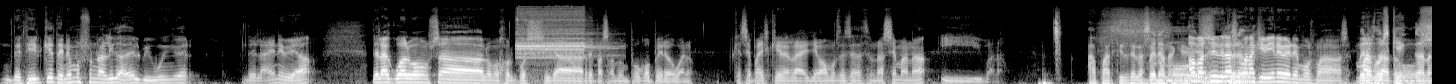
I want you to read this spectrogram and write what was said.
decir que tenemos una liga del Big Winger de la NBA, de la cual vamos a, a lo mejor pues ir a repasando un poco, pero bueno, que sepáis que la llevamos desde hace una semana y bueno. A partir de la semana Veremos- que A partir de la veremos. semana que viene veremos más, más Veremos datos. quién gana.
